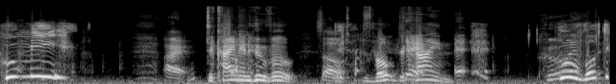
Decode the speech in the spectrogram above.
Who me? Alright, Decline and who vote? so Vote okay, decline. eh, who Who? is- Vote the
